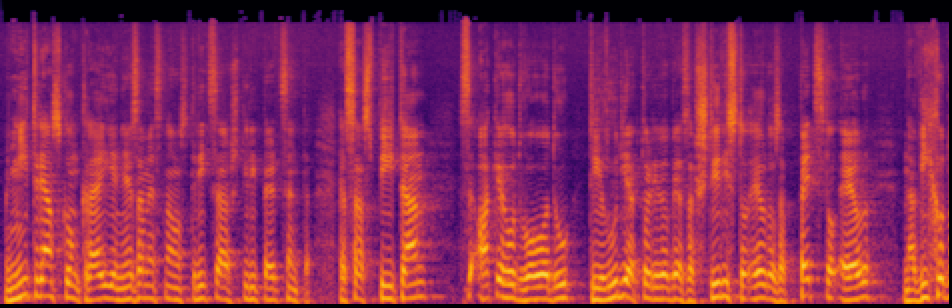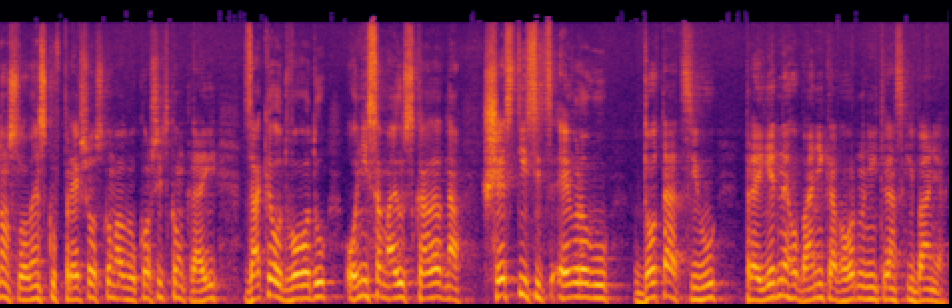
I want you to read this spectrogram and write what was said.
V Nitrianskom kraji je nezamestnanosť 3,4% Ja sa vás pýtam, z akého dôvodu tí ľudia, ktorí robia za 400 eur, za 500 eur na východnom Slovensku, v Prešovskom alebo v Košickom kraji, z akého dôvodu oni sa majú skladať na 6 tisíc eurovú dotáciu pre jedného baníka v hornonitrianských baniach.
